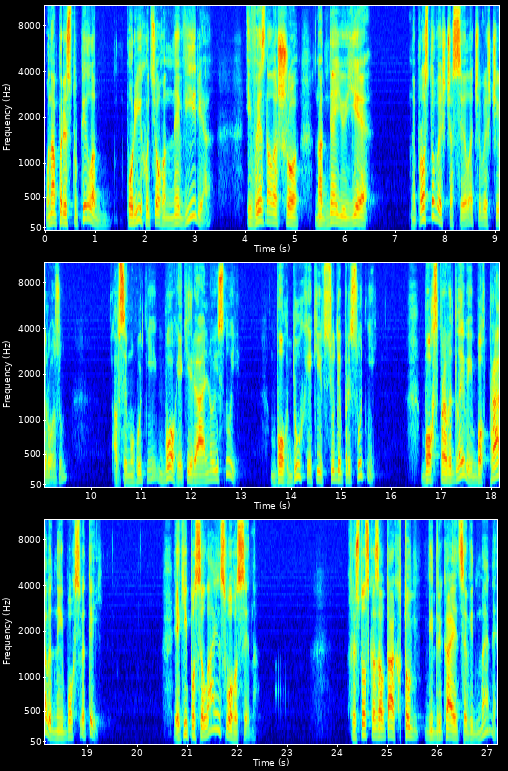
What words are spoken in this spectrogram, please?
вона переступила поріг оцього невір'я і визнала, що над нею є не просто вища сила чи вищий розум, а всемогутній Бог, який реально існує. Бог Дух, який всюди присутній. Бог справедливий, Бог праведний, Бог святий, який посилає свого Сина. Христос сказав так: хто відрікається від мене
